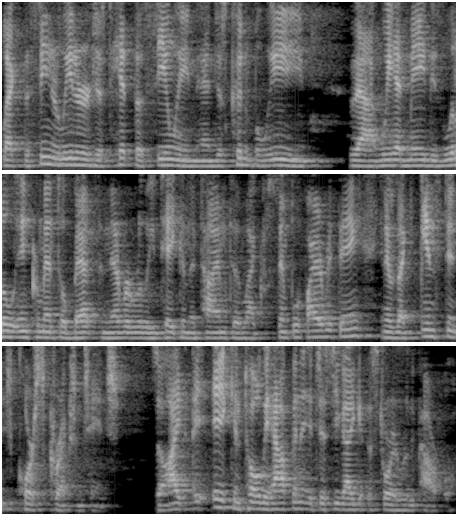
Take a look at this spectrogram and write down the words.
like the senior leader just hit the ceiling and just couldn't believe that we had made these little incremental bets and never really taken the time to like simplify everything. And it was like instant course correction change. So I, it can totally happen. It just, you got to get the story really powerful.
